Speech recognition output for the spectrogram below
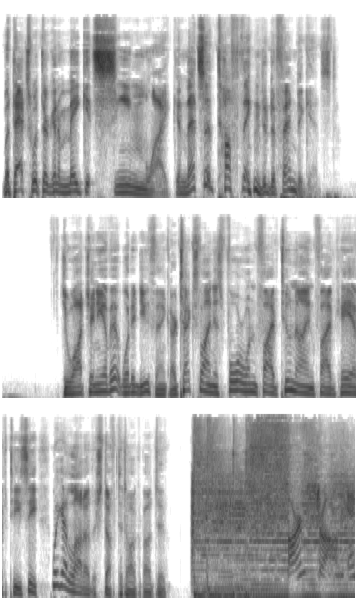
But that's what they're going to make it seem like. And that's a tough thing to defend against. Did you watch any of it? What did you think? Our text line is 415 295 KFTC. We got a lot of other stuff to talk about, too. Armstrong and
